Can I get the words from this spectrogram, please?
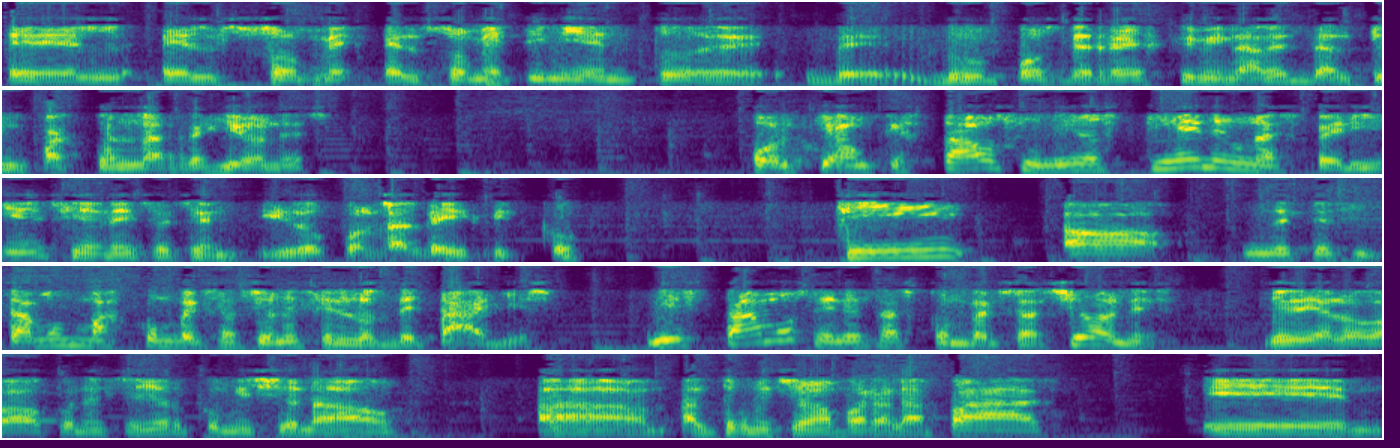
el, el, some- el sometimiento de, de grupos de redes criminales de alto impacto en las regiones, porque aunque Estados Unidos tiene una experiencia en ese sentido con la ley RICO, sí ah, necesitamos más conversaciones en los detalles. Y estamos en esas conversaciones. Yo he dialogado con el señor comisionado, ah, alto comisionado para la paz, eh,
